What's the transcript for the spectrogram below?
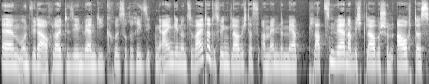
Ähm, und wir da auch Leute sehen werden, die größere Risiken eingehen und so weiter. Deswegen glaube ich, dass am Ende mehr platzen werden. Aber ich glaube schon auch, dass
